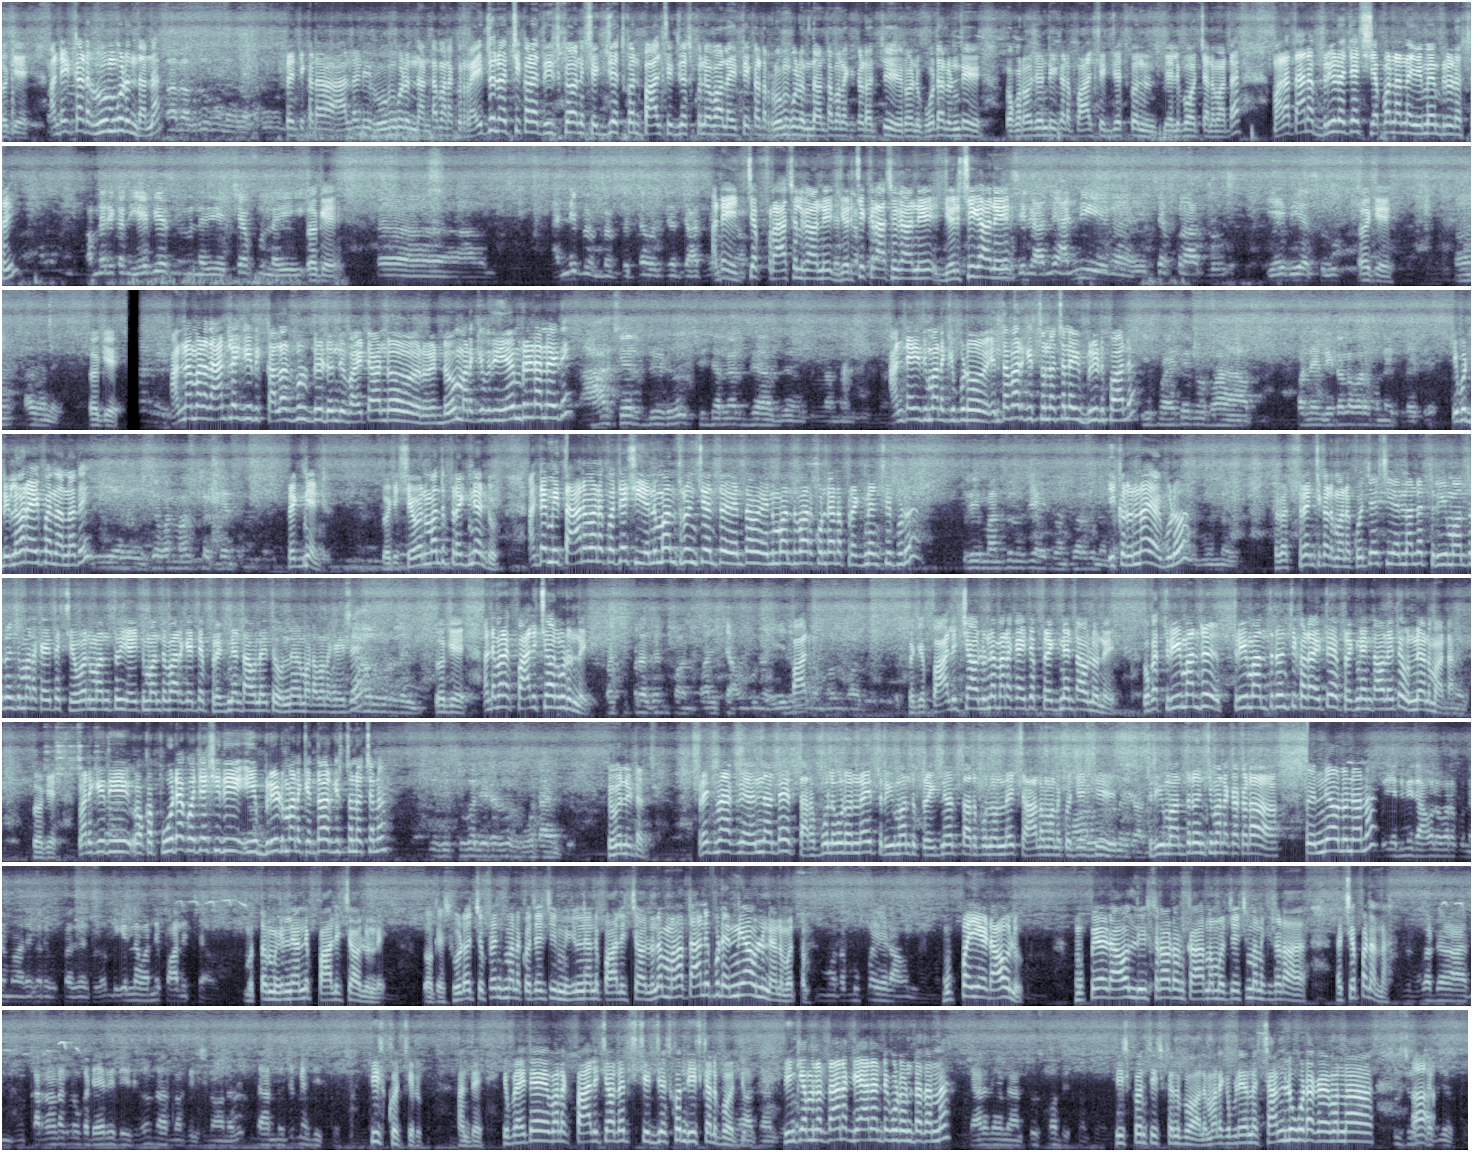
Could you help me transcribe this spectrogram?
ఓకే. అంటే ఇక్కడ రూమ్ కూడా ఉందన్న? ఫ్రెండ్స్ ఇక్కడ ఆల్రెడీ రూమ్ కూడా ఉందంట. మనకు రైతులు వచ్చి ఇక్కడ తీసుకొని చెక్ చేసుకొని పాలు చెక్ చేసుకునే వాళ్ళు అయితే ఇక్కడ రూమ్ కూడా ఉందంట. మనకి ఇక్కడ వచ్చి రెండు పూటలు ఉండి ఒక రోజు ఉండి ఇక్కడ పాలు చెక్ చేసుకొని వెళ్ళిపోవచ్చు అనమాట మన తాన బ్రీడ్ వచ్చేసి చెప్పండి అన్న ఏమేమి బ్రీడ్ వస్తాయి? అమెరికన్ ఏబిఎస్ ఉన్నాయి హెచ్ఎఫ్ ఉన్నాయి. ఓకే. అన్ని పెద్ద జాతి అంటే హెచ్ఎఫ్ క్రాసులు కానీ జెర్సీ క్రాసు కానీ జెర్సీ కానీ అన్ని అన్ని హెచ్ఎఫ్ క్రాస్లు ఏబిఎస్ ఓకే. ఓకే. అన్న మన దాంట్లోకి ఇది కలర్ఫుల్ బ్రీడ్ ఉంది వైట్ అండ్ రెడ్. మనకి ఇది ఏం బ్రీడ్ అనేది ఆర్చర్ బ్రీడ్ స్విట్జర్లాండ్ అంటే ఇది మనకి ఇప్పుడు ఎంతవరకు ఇస్తున్నా ఈ బ్రీడ్ పాలు? ఇప్పుడైతే పన్నెండు లీటర్ల వరకు ఉన్నాయి ఇప్పుడైతే. ఇప్పుడు డెలివరీ అయిపోయింది అన్నది? Seven months pregnant. Pregnant. Okay seven month pregnant అంటే మీ తాన మనకు వచ్చేసి ఎన్ని మంత్ నుంచి ఎంత ఎంత ఎన్ని మంత్ వరకు ఉంటాయన్న ప్రెగ్నెన్సీ ఇప్పుడు? త్రీ నుంచి వరకు ఇక్కడ ఉన్నాయా ఇప్పుడు? ఫ్రెండ్స్ ఇక్కడ మనకు వచ్చేసి ఏంటంటే త్రీ మంత్ నుంచి మనకైతే సెవెన్ మంత్ ఎయిట్ మంత్ వరకు అయితే ప్రెగ్నెంట్ ఆవులు అయితే ఉన్నాయన్నమాట మనకైతే. ఓకే అంటే మనకు పాలిచ్చే ఆవులు కూడా ఉన్నాయి. ఓకే పాలిచ్చే ఆవులు ఉన్నాయి మనకైతే ప్రెగ్నెంట్ ఆవులు ఉన్నాయి. ఒక త్రీ మంత్ త్రీ మంత్ నుంచి ఇక్కడ అయితే ప్రెగ్నెంట్ ఆవులు అయితే ఉన్నాయన్నమాట ఓకే మనకి ఇది ఒక పూటకు వచ్చేసి ఇది ఈ బ్రీడ్ మనకి ఎంతవరకు ఇస్తుండొచ్చనా ఇది ట్వెల్వ్ లీటర్స్ ట్వెల్వ్ ఫ్రెండ్స్ మనకు ఏంటంటే తరపులు కూడా ఉన్నాయి. త్రీ మంత్ ప్రెగ్నెంట్ తరపులు ఉన్నాయి. చాలా మనకు వచ్చేసి త్రీ మంత్ నుంచి మనకు అక్కడ ఎన్ని ఆవులు ఉన్నాయన్నా ఎనిమిది ఆవుల వరకు ఉన్నాయి మా దగ్గర మిగిలినవన్నీ పాలిచ్చావు. మొత్తం మిగిలిన అన్ని పాలిచ్చే ఆవులు ఉన్నాయి. ఓకే చూడొచ్చు ఫ్రెండ్స్ మనకు వచ్చేసి మిగిలిన పాలిచ్చే ఆవులు ఉన్నాయి. మన తాను ఇప్పుడు ఎన్ని ఆవులు ఉన్నాయి మొత్తం? మొత్తం ముప్పై ఏడు ఆవులు. ముప్పై ఏడు ఆవులు. ముప్పై ఏడు ఆవులు తీసుకురావడం కారణం వచ్చేసి మనకి ఇక్కడ చెప్పండి అన్న. ఒక కర్ణాటకలో ఒక డైరీ తీసుకుని దాంట్లో తెలిసిన ఉన్నది దాని నుంచి మేము తీసుకొచ్చాం. తీసుకొచ్చారు అంతే. ఇప్పుడైతే మనకు పాలిచ్చే వాళ్ళు అయితే చెక్ చేసుకొని తీసుకెళ్ళిపోవచ్చు. ఇంకేమైనా దానికి గ్యారంటీ కూడా ఉంటుందన్న? చూసుకొని తీసుకుంటాం తీసుకొని తీసుకొని పోవాలి మనకి ఇప్పుడు ఏమైనా చండ్లు కూడా ఏమన్నా.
